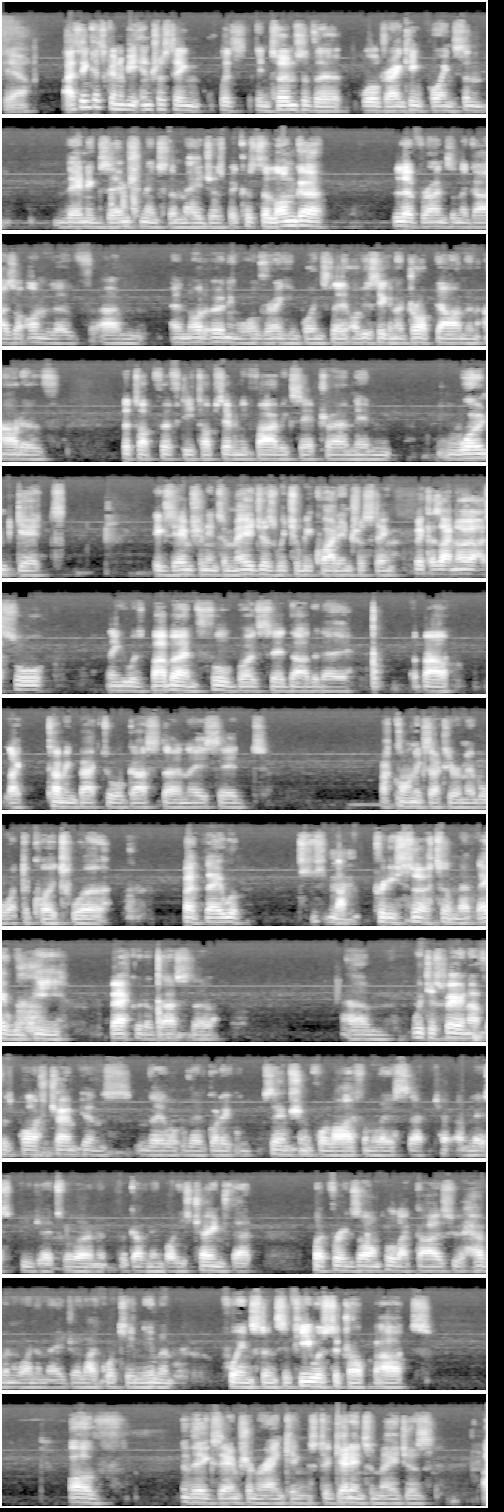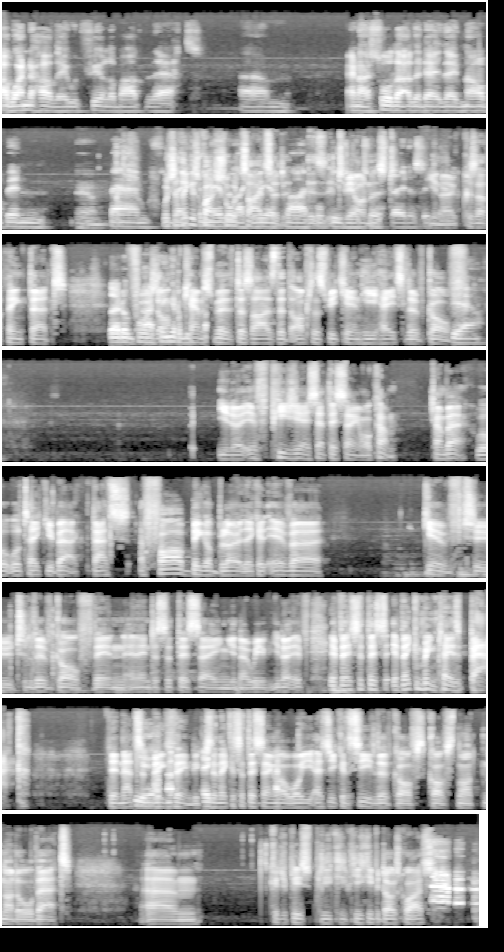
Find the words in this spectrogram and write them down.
Yeah, I think it's going to be interesting with in terms of the world ranking points and then exemption into the majors because the longer LIV runs and the guys are on LIV um, and not earning world ranking points, they're obviously going to drop down and out of the top 50, top 75, etc., and then won't get exemption into majors, which will be quite interesting because I know I saw, I think it was Bubba and Phil both said the other day about coming back to Augusta, and they said, I can't exactly remember what the quotes were, but they were like pretty certain that they would be back at Augusta, um, which is fair enough as past champions. They they've got an exemption for life unless that unless PJ Tour and the governing bodies change that. But for example, like guys who haven't won a major, like Joaquin Niemann, for instance, if he was to drop out of the exemption rankings to get into majors. I wonder how they would feel about that. Um, and I saw the other day they've now been Yeah. banned, Which I think is quite short-sighted, is, to be honest. You know, because I think that, So for example, it'll be Cam Smith decides that after this weekend he hates LIV golf. Yeah, You know, if PGA sat there saying, "Well, come, come back, we'll we'll take you back," that's a far bigger blow they could ever give to to LIV golf then and then to sit there saying, you know, we, you know, if if they sit there, if they can bring players back. Then that's a big thing because then they can sit there saying, "Oh, well, as you can see, LIV golf's golf's not not all that." Um, could you please please, keep- please keep your dogs quiet?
